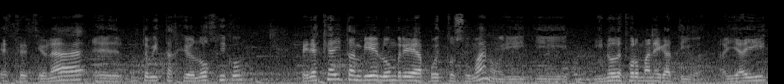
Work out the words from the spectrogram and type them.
excepcional, eh, desde el punto de vista geológico, pero es que ahí también el hombre ha puesto su mano y, no de forma negativa. Ahí hay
